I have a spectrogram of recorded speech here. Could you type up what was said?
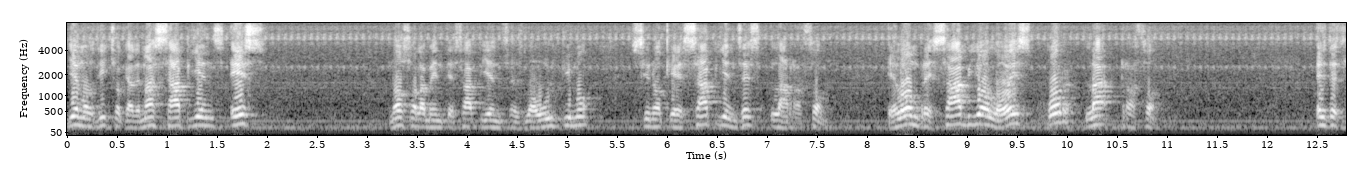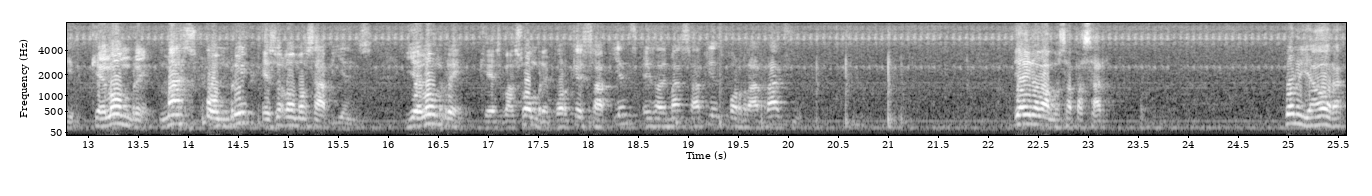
y hemos dicho que además sapiens es, no solamente sapiens es lo último, sino que sapiens es la razón. El hombre sabio lo es por la razón. Es decir, que el hombre más hombre es el Homo sapiens. Y el hombre que es más hombre porque es sapiens es además sapiens por la ratio. Y ahí no vamos a pasar. Bueno, y ahora,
